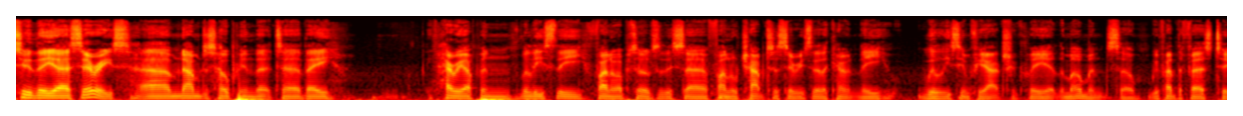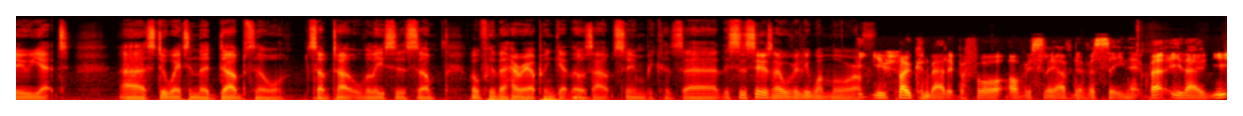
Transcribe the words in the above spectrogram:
to the uh, series. Um, now I'm just hoping that uh, they hurry up and release the final episodes of this uh, final chapter series that they're currently releasing theatrically at the moment. So we've had the first two yet, uh, still waiting the dubs or subtitle releases. So hopefully they hurry up and get those out soon because uh, this is a series I really want more of. You've spoken about it before. Obviously, I've never seen it, but you know, you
